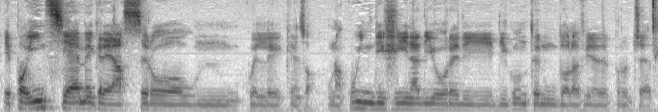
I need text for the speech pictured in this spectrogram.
e poi insieme creassero un, quelle, che ne so, una quindicina di ore di, di contenuto alla fine del progetto.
